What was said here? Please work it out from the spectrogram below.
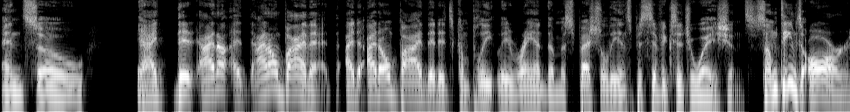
And so, yeah, I did. I don't. I don't buy that. I, I don't buy that it's completely random, especially in specific situations. Some teams are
